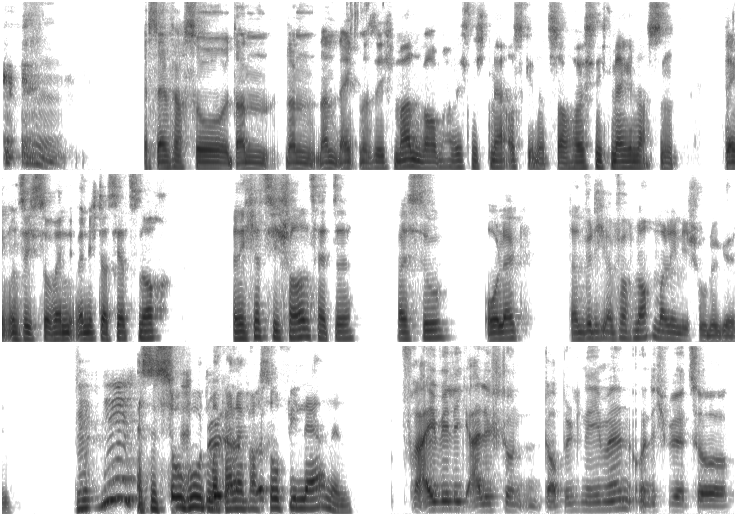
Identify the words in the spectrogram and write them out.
Ist einfach so, dann, dann, dann denkt man sich, Mann, warum habe ich es nicht mehr ausgenutzt? Warum habe ich es nicht mehr genossen? Denkt man sich so, wenn, wenn ich das jetzt noch, wenn ich jetzt die Chance hätte, weißt du, Oleg, dann würde ich einfach nochmal in die Schule gehen. Mhm. Es ist so gut, man kann einfach- so viel lernen. Freiwillig alle Stunden doppelt nehmen und ich würde so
